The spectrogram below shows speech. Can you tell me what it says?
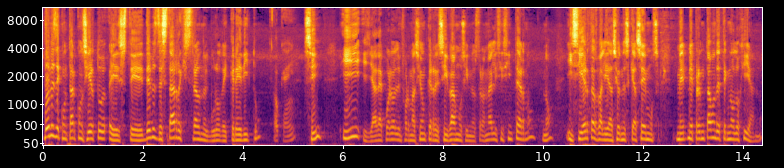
debes de contar con cierto, este, debes de estar registrado en el buro de crédito. Ok. Sí y, ya de acuerdo a la información que recibamos y nuestro análisis interno, ¿no? Y ciertas validaciones que hacemos. Me, preguntaban de tecnología, ¿no?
